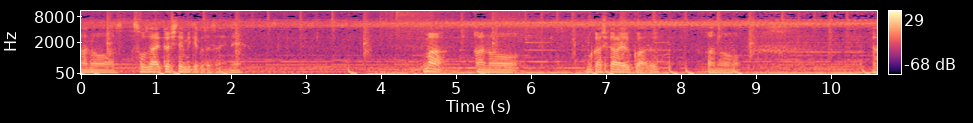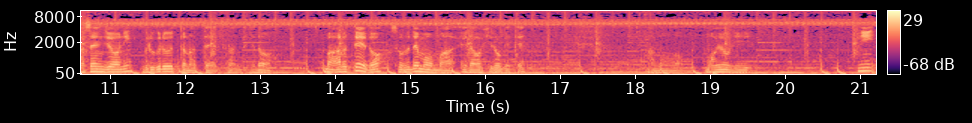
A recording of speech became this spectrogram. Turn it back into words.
あの素材として見てくださいね。まああの昔からよくあるあの螺旋状にぐるぐるっとなったやつなんだけど、まあ、ある程度それでもまあ枝を広げてあの模様着に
